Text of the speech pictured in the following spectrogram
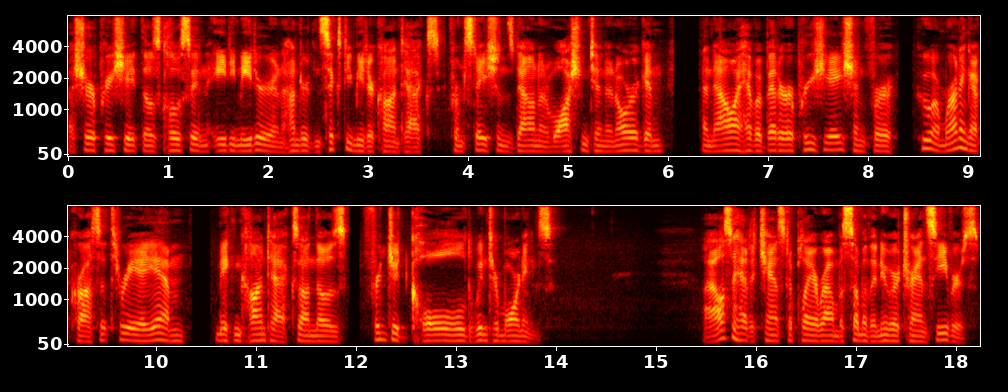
I sure appreciate those close in 80 meter and 160 meter contacts from stations down in Washington and Oregon, and now I have a better appreciation for who I'm running across at 3 a.m., making contacts on those frigid, cold winter mornings. I also had a chance to play around with some of the newer transceivers.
